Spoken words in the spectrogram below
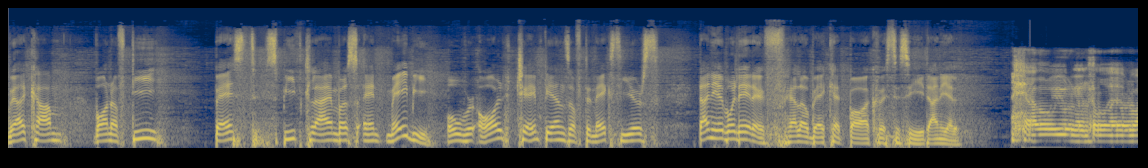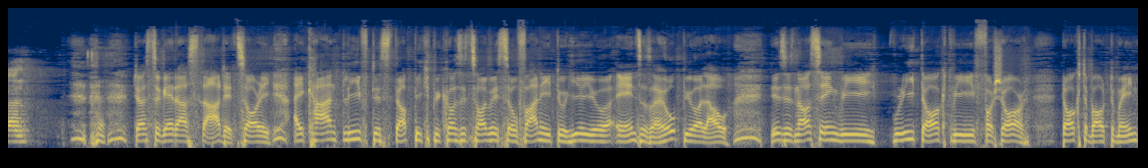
welcome one of the best speed climbers and maybe overall champions of the next years, Daniel Boldyrev. Hello back at Power Quest to see Daniel. Hello Jürgen, hello everyone. just to get us started, sorry, I can't leave this topic because it's always so funny to hear your answers. I hope you allow. This is nothing we pre-talked, we for sure talked about the main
